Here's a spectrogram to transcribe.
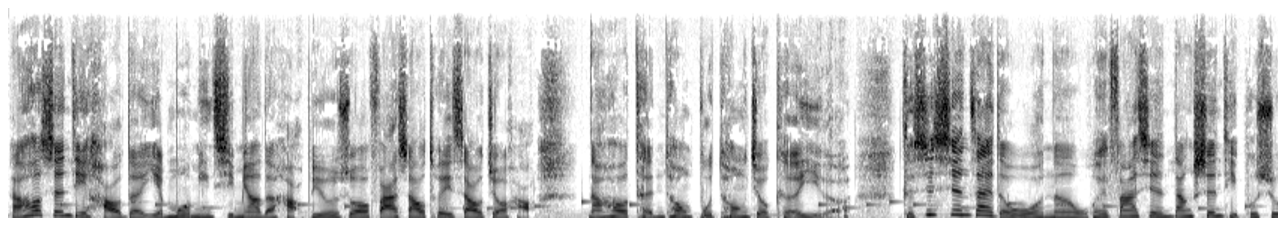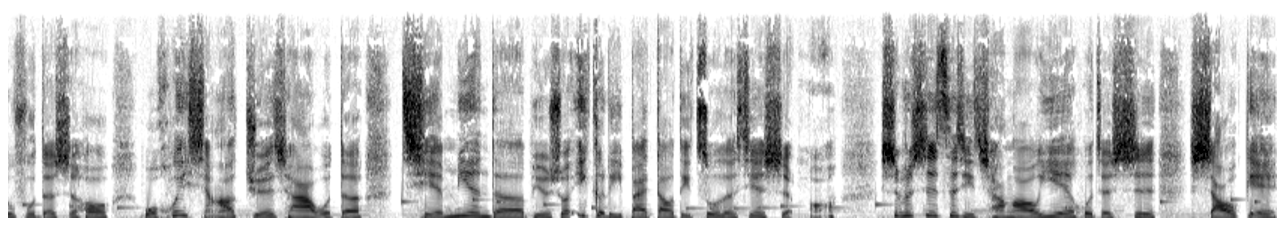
然后身体好的也莫名其妙的好，比如说发烧退烧就好。然后疼痛不痛就可以了。可是现在的我呢，我会发现，当身体不舒服的时候，我会想要觉察我的前面的，比如说一个礼拜到底做了些什么，是不是自己常熬夜，或者是少给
